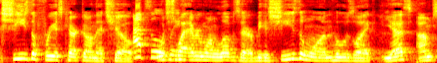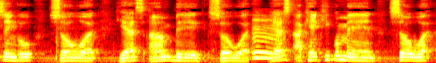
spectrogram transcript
she's the freest character on that show. Absolutely. which is why everyone loves her because she's the one who's like, yes, I'm single, so what? Yes, I'm big, so what? Mm. Yes, I can't keep a man, so what?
